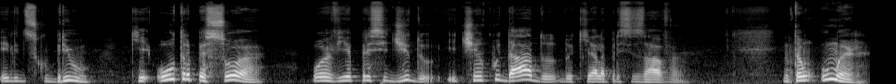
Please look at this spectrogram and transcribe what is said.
ele descobriu que outra pessoa o havia precedido e tinha cuidado do que ela precisava. Então Umar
